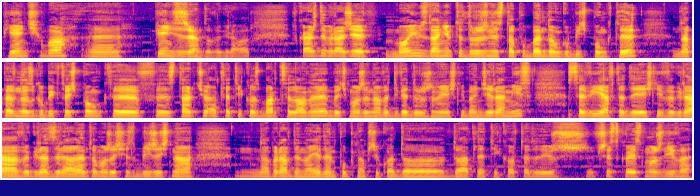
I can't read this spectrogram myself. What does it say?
5 chyba, 5 z rzędu wygrała każdym razie, moim zdaniem te drużyny stopu będą gubić punkty. Na pewno zgubi ktoś punkty w starciu Atletico z Barcelony, być może nawet dwie drużyny, jeśli będzie remis. Sevilla wtedy, jeśli wygra, wygra z Realem, to może się zbliżyć na naprawdę na jeden punkt na przykład do, do Atletico, wtedy już wszystko jest możliwe.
